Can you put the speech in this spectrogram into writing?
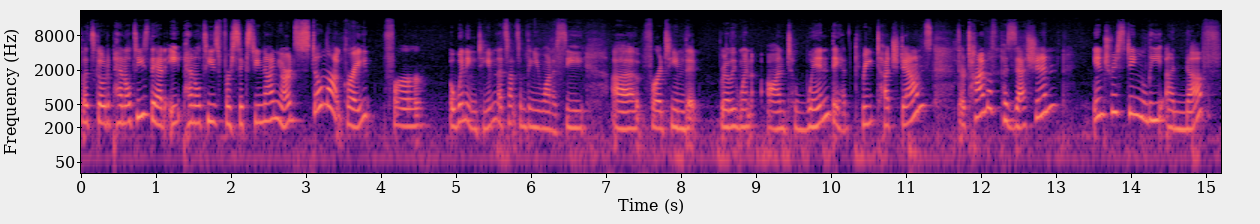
Let's go to penalties. They had 8 penalties for 69 yards. Still not great for a winning team. That's not something you want to see uh, for a team that really went on to win. They had 3 touchdowns. Their time of possession, interestingly enough,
